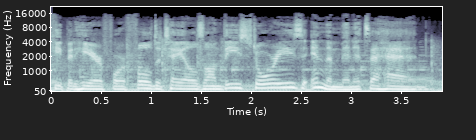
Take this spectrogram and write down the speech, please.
Keep it here for full details on these stories in the minutes ahead.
